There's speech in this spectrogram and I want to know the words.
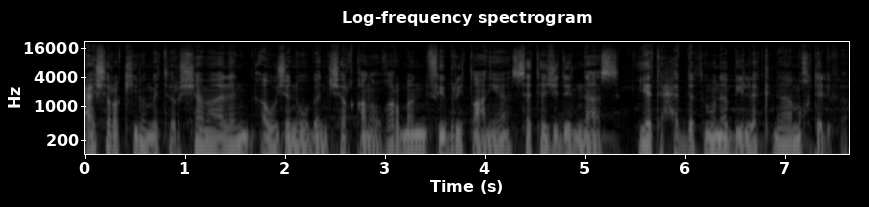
عشرة كيلومتر شمالا أو جنوبا شرقا أو غربا في بريطانيا ستجد الناس يتحدثون بلكنة مختلفة.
